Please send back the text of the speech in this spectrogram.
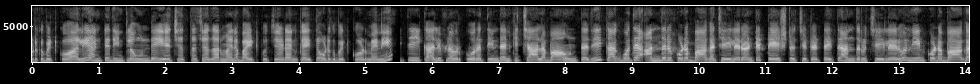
ఉడకబెట్టుకోవాలి. అంటే దీంట్లో ఉండే ఏ చెత్త చెదారమైన బయటకు వచ్చేయడానికి అయితే ఉడకబెట్టుకోవడమేని. అయితే ఈ కాలీఫ్లవర్ కూర తినడానికి చాలా బాగుంటుంది. కాకపోతే అందరూ కూడా బాగా చేయలేరు. అంటే టేస్ట్ వచ్చేటట్టు అయితే అందరూ చేయలేరు. నేను కూడా బాగా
